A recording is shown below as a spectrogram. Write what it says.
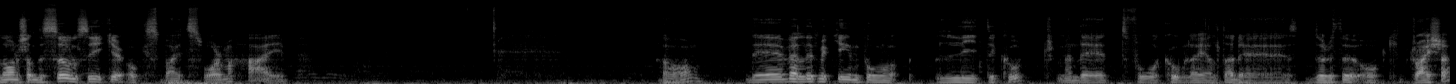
Launch on the Soul Seeker och Spite Swarm Hive. Ja, det är väldigt mycket in på lite kort, men det är två coola hjältar. Det är Durthu och Drysha.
